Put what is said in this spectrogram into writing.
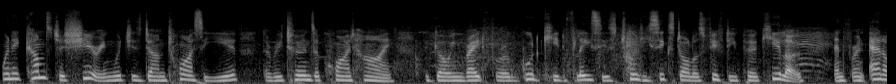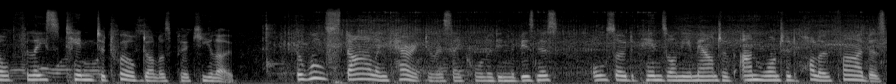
When it comes to shearing, which is done twice a year, the returns are quite high. The going rate for a good kid fleece is $26.50 per kilo, and for an adult fleece, 10 to $12 per kilo. The wool style and character, as they call it in the business, also depends on the amount of unwanted hollow fibres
